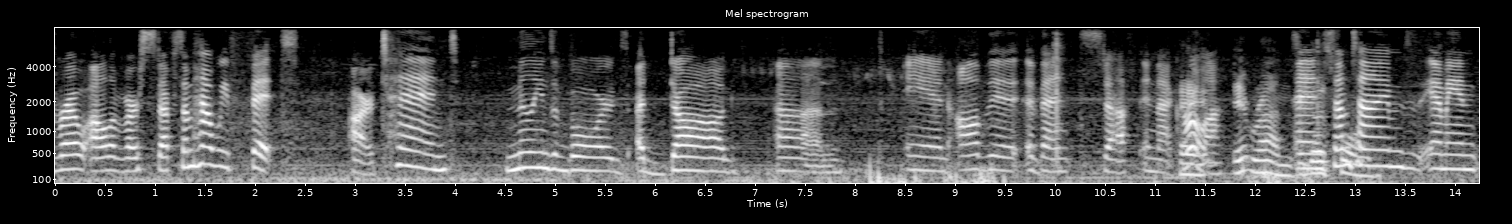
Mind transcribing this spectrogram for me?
throw all of our stuff. Somehow we fit our tent, millions of boards, a dog, um, and all the event stuff in that Hey, Corolla. it runs. It And goes forward. sometimes, I mean,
